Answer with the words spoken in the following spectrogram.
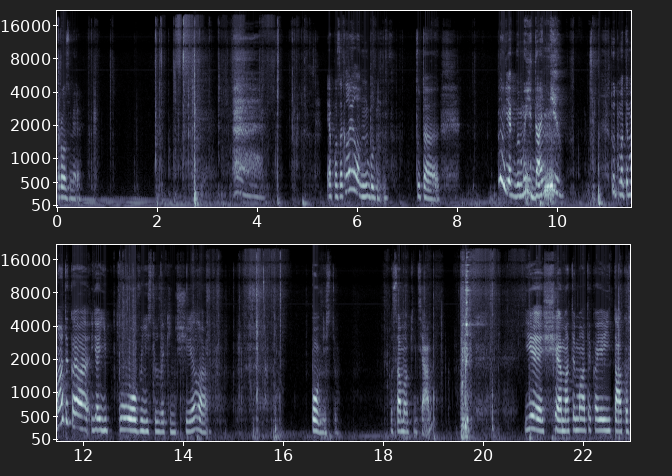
Розміри. Я позаклеїла, ну, бо тут, а, ну, якби мої дані. Тут математика, я її повністю закінчила. Повністю. До самого кінця. Є ще математика, я її також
